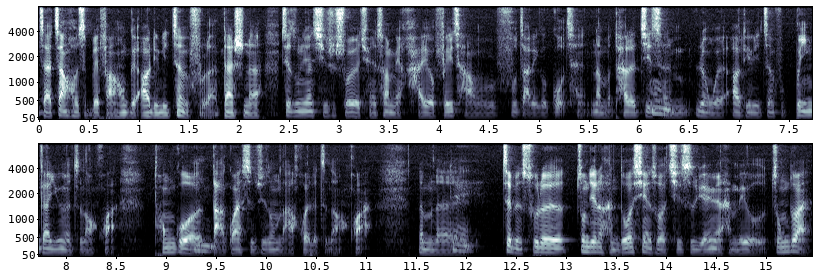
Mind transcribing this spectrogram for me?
在战后是被返还给奥地利政府了，但是呢，这中间其实所有权上面还有非常复杂的一个过程。那么他的继承认为奥地利政府不应该拥有这张画，通过打官司最终拿回了这张画。那么呢，这本书的中间的很多线索其实远远还没有中断。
